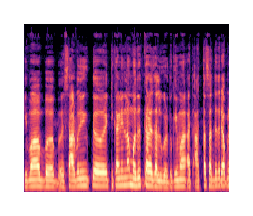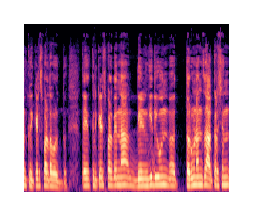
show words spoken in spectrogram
किंवा ब सार्वजनिक अ, ठिकाणींना मदत करायला चालू करतो. किंवा आत्ता सध्या तरी आपण क्रिकेट स्पर्धा भरतो त्या क्रिकेट स्पर्धेंना देणगी देऊन तरुणांचं आकर्षण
